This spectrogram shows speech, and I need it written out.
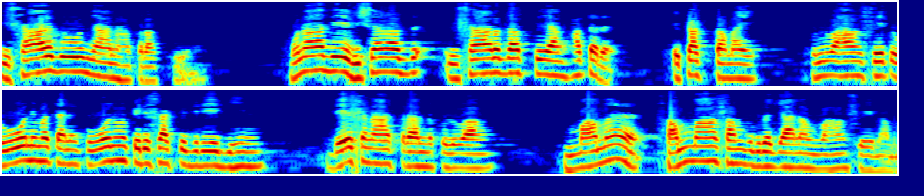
විශාරද වූ ඥාන හතරක් තියෙනවා. මොනවාද මේ විශාරද විශාරදත්වයන් හතර? එකක් තමයි උන්වහන්සේට ඕනෙම තැනක ඕනම පිරිසක් ඉදිරියේ ගිහින් දේශනා කරන්න පුළුවන් මම සම්මා සම්බුදුරජාණන් වහන්සේ නම.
